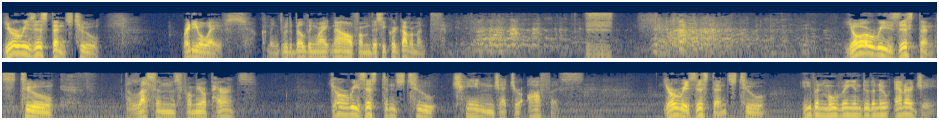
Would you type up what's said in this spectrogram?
Your resistance to radio waves coming through the building right now from the secret government. Your resistance to the lessons from your parents. Your resistance to change at your office. Your resistance to even moving into the new energy.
